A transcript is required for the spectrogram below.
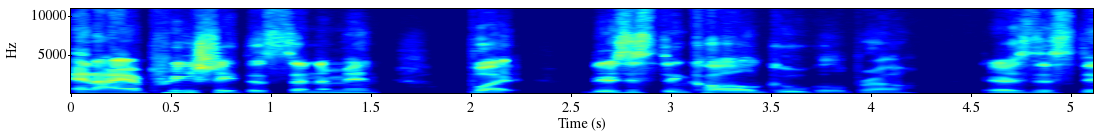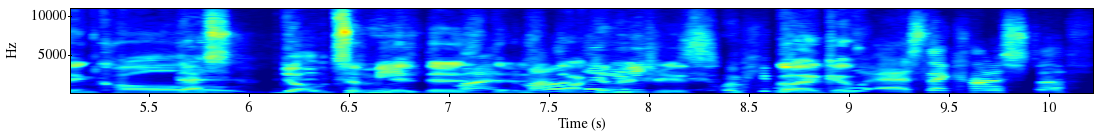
And I appreciate the sentiment, but there's this thing called Google, bro. There's this thing called That's yo to me. there's, My- there's my whole thing- documentaries. when people, Go ahead, people ask that kind of stuff,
